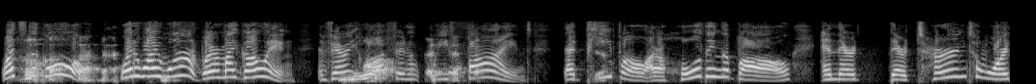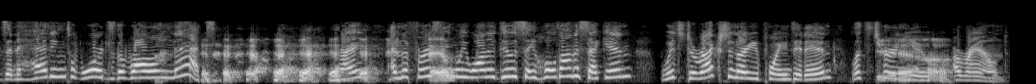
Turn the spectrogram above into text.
What's the goal? what do I want? Where am I going? And very Whoa. often we find that people yeah. are holding the ball and they're they're turned towards and heading towards the wrong net. right? And the first thing we want to do is say, hold on a second. Which direction are you pointed in? Let's turn yeah. you around.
